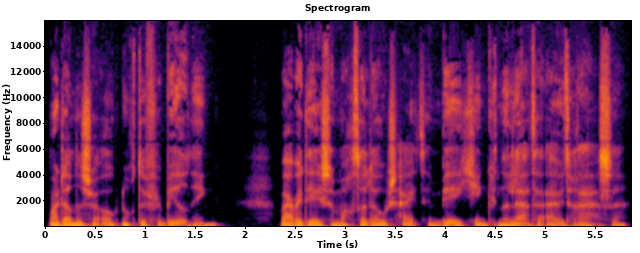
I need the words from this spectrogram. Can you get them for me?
Maar dan is er ook nog de verbeelding, waar we deze machteloosheid een beetje in kunnen laten uitrazen.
